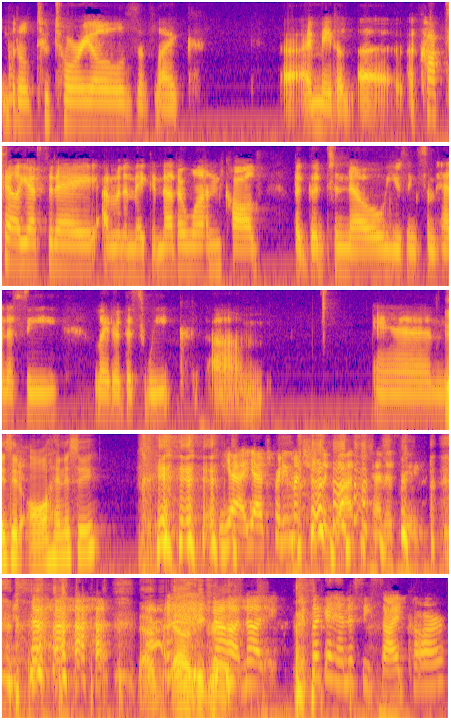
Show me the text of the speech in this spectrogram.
little tutorials of like. Uh, I made a, a a cocktail yesterday. I'm gonna make another one called the Good to Know using some Hennessy later this week. Um, and Is it all Hennessy? yeah, yeah, it's pretty much just a glass of Hennessy. That would, that would be great. No, no, it's like a Hennessy sidecar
